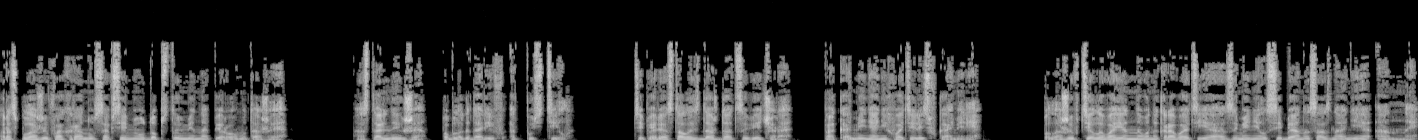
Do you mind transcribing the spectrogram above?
расположив охрану со всеми удобствами на первом этаже. Остальных же, поблагодарив, отпустил. Теперь осталось дождаться вечера, пока меня не хватились в камере. Положив тело военного на кровать, я заменил себя на сознание Анны,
